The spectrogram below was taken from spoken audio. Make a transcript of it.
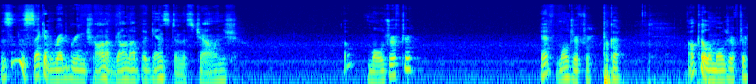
This is the second red-green Tron I've gone up against in this challenge. Oh, Mulldrifter? Yeah, Mole Drifter. Okay. I'll kill a Mulldrifter.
